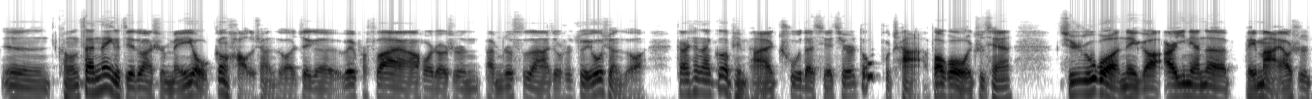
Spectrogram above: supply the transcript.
嗯，可能在那个阶段是没有更好的选择，这个 Vaporfly 啊，或者是百分之四啊，就是最优选择。但是现在各品牌出的鞋其实都不差，包括我之前，其实如果那个二一年的北马要是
